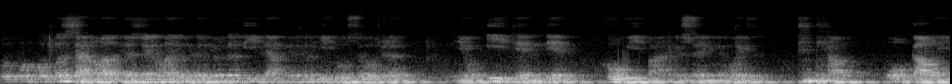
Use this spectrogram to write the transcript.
我我我我想的话，你的声音的话有那个有那个力量，有那个力度，所以我觉得你有一点点故意把那个声音的位置调过高了一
